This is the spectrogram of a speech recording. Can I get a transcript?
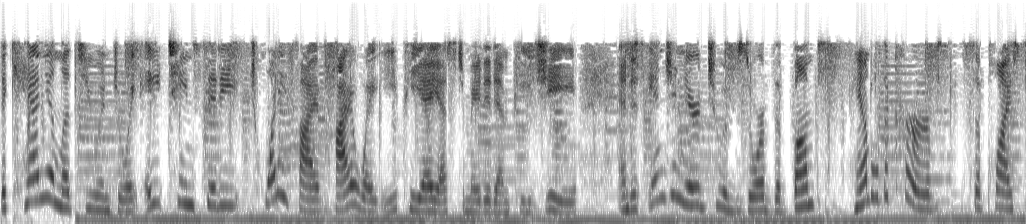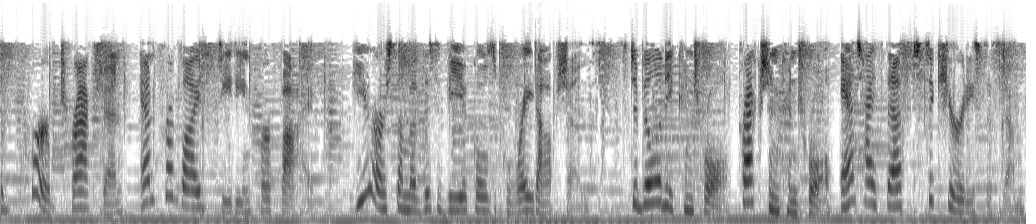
the Canyon lets you enjoy 18 city, 25 highway EPA estimated MPG, and is engineered to absorb the bumps, handle the curves, supply superb traction, and provide seating for five. Here are some of this vehicle's great options. Stability control, traction control, anti-theft security system,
